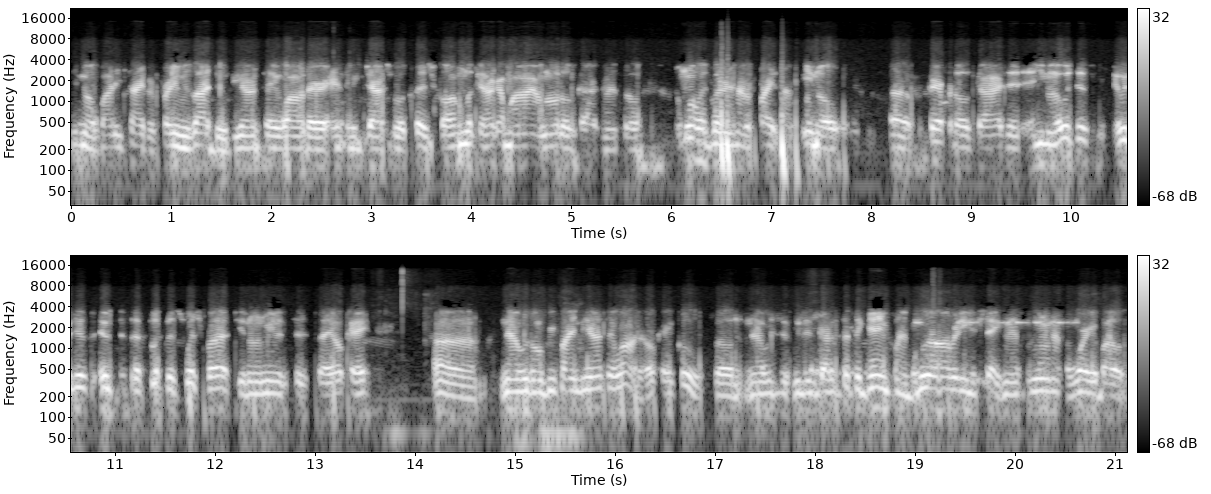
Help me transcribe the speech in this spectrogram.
you know, body type and frame as I do. Deontay Wilder, Anthony Joshua, Klitschko. I'm looking, I got my eye on all those guys, man. So I'm always learning how to fight, you know, uh, prepare for those guys. And, and, you know, it was just, it was just, it was just a flip the switch for us, you know what I mean? To say, okay, uh, now we're gonna be fighting Deontay Wilder. Okay, cool. So now we just we just gotta set the game plan. But we're already in shape, man. So we don't have to worry about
